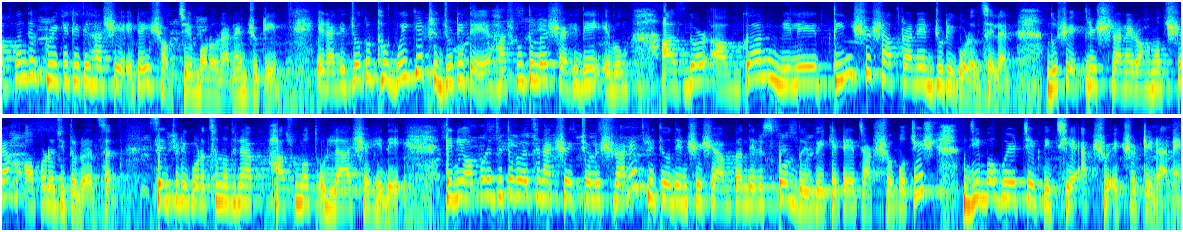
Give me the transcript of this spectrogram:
আফগানদের ক্রিকেট ইতিহাসে এটাই সবচেয়ে বড় রানের জুটি। এর আগে চতুর্থ উইকেট জুটিতে হাসমতুল্লাহ শাহিদি এবং আসগর আফগান মিলে তিনশো সাত রানের জুটি গড়েছিলেন। দুশো একত্রিশ রানে রহমত শাহ অপরাজিত রয়েছেন। সেঞ্চুরি করেছেন অধিনায়ক হাসমত উল্লাহ শাহিদি। তিনি অপরাজিত রয়েছেন একশো একচল্লিশ রানে। তৃতীয় দিন শেষে আফগানদের স্কোর দুই উইকেটে চারশো পঁচিশ। জিম্বাবুয়ের চেয়ে পিছিয়ে একশো একষট্টি রানে.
